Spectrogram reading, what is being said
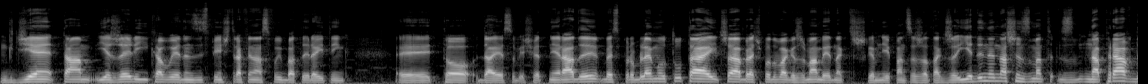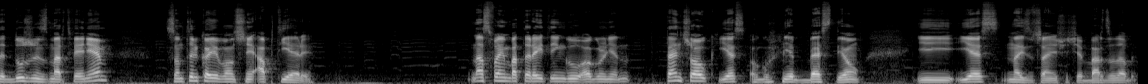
gdzie tam, jeżeli KW1 ZIS 5 trafia na swój battle rating, to daje sobie świetnie rady, bez problemu. Tutaj trzeba brać pod uwagę, że mamy jednak troszkę mniej pancerza, także jedynym naszym naprawdę dużym zmartwieniem są tylko i wyłącznie uptiery. Na swoim battle ratingu ogólnie ten czołg jest ogólnie bestią i jest najzwyczajniej w świecie bardzo dobry.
